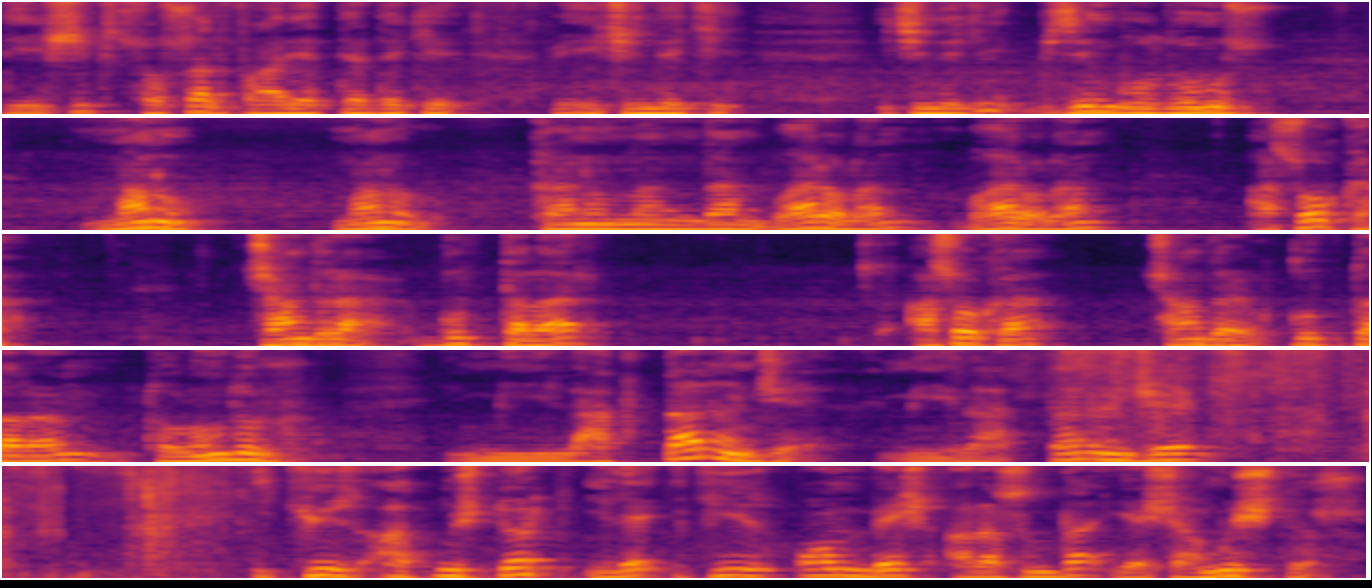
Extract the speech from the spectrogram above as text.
değişik sosyal faaliyetlerdeki ve içindeki içindeki bizim bulduğumuz Manu Manu kanunlarından var olan var olan Asoka, Chandra Guptalar Asoka Chandra Guptaların torunudur. Milattan önce milattan önce 264 ile 215 arasında yaşamıştır.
